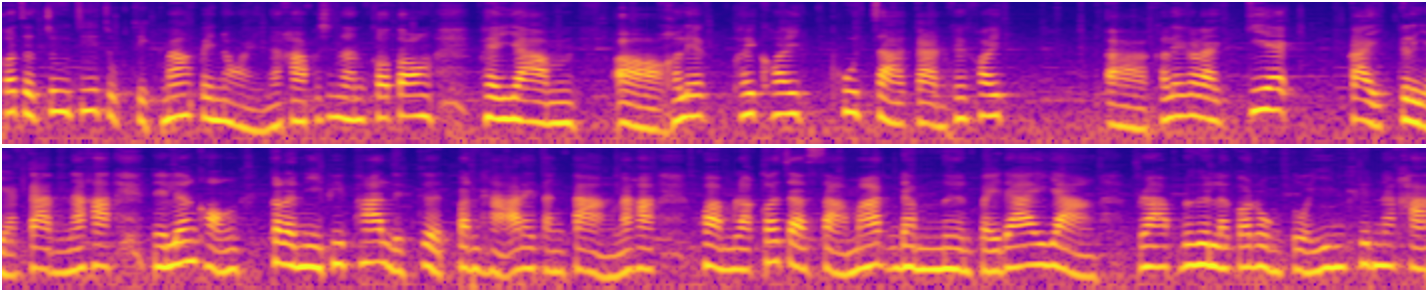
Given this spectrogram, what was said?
ก็จะจู้จี้จุกจิกมากไปหน่อยนะคะ เพราะฉะนั้นก็ต้องพยายามเอ่อเขาเรียกค่อยๆ พูดจากันค่อยๆเขาเรียกอะไรเกี้ยไกล่เกลี่ยกันนะคะ ในเรื่องของกรณีพิพาทหรือเกิดปัญหาอะไรต่างๆนะคะ ความรักก็จะสามารถดำเนินไปได้อย่างราบรื่นแล้วก็ลงตัวยิ่งขึ้นนะคะ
